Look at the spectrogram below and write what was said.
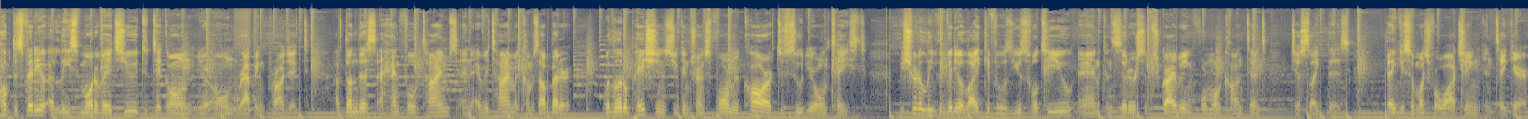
I hope this video at least motivates you to take on your own wrapping project. I've done this a handful of times and every time it comes out better. With a little patience you can transform your car to suit your own taste. Be sure to leave the video a like if it was useful to you and consider subscribing for more content just like this. Thank you so much for watching and take care.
